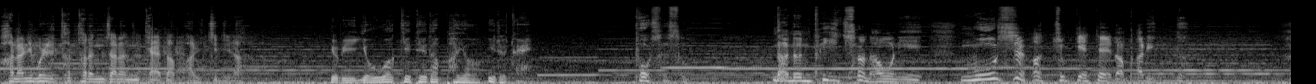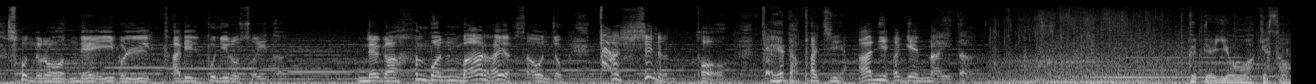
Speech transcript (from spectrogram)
하나님을 탓하는 자는 대답할지니라. 욥이 여호와께 대답하여 이르되 보소서. 나는 비쳐나오니 무엇을 주께 대답하리이까? 손으로 내 입을 가릴 뿐이로소이다. 내가 한 번 말하여 싸운 적 다시는 더 대답하지 아니하겠나이다 그때 여호와께서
